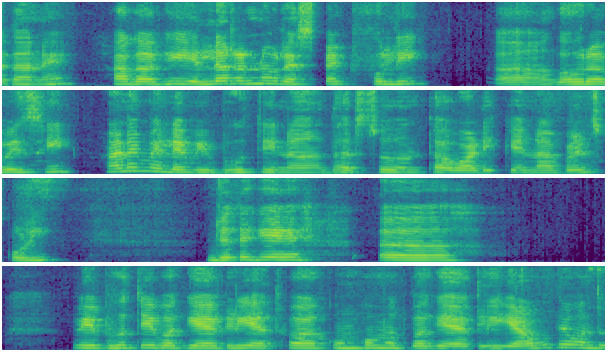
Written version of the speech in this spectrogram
ಇದ್ದಾನೆ. ಹಾಗಾಗಿ ಎಲ್ಲರನ್ನೂ ರೆಸ್ಪೆಕ್ಟ್ಫುಲ್ಲಿ ಗೌರವಿಸಿ, ಹಣೆ ಮೇಲೆ ವಿಭೂತಿನ ಧರಿಸುವಂಥ ವಾಡಿಕೆಯನ್ನು ಬೆಳೆಸ್ಕೊಳ್ಳಿ. ಜೊತೆಗೆ ವಿಭೂತಿ ಬಗ್ಗೆ ಆಗಲಿ ಅಥವಾ ಕುಂಕುಮದ ಬಗ್ಗೆ ಆಗಲಿ ಯಾವುದೇ ಒಂದು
